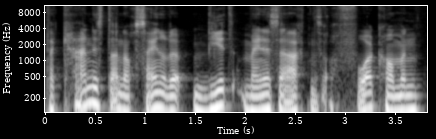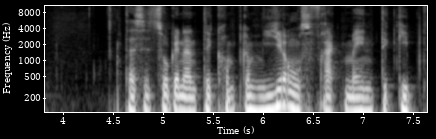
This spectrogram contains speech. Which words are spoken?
Da kann es dann auch sein oder wird meines Erachtens auch vorkommen, dass es sogenannte Komprimierungsfragmente gibt.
